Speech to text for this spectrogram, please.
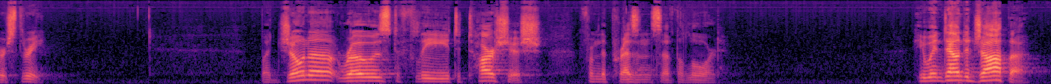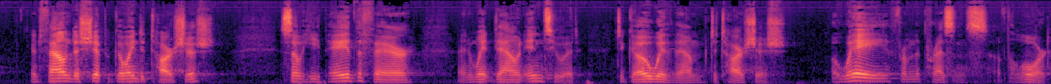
Verse 3 But Jonah rose to flee to Tarshish from the presence of the Lord. He went down to Joppa and found a ship going to Tarshish. So he paid the fare and went down into it to go with them to Tarshish, away from the presence of the Lord.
